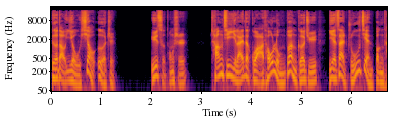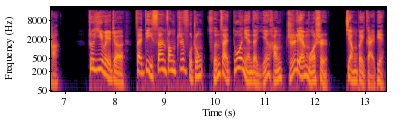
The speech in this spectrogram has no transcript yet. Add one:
得到有效遏制。与此同时，长期以来的寡头垄断格局也在逐渐崩塌。这意味着，在第三方支付中存在多年的银行直连模式将被改变。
